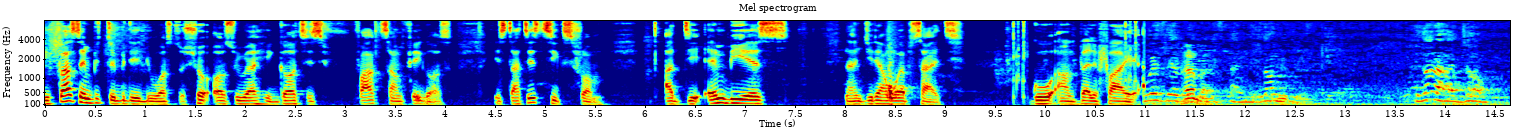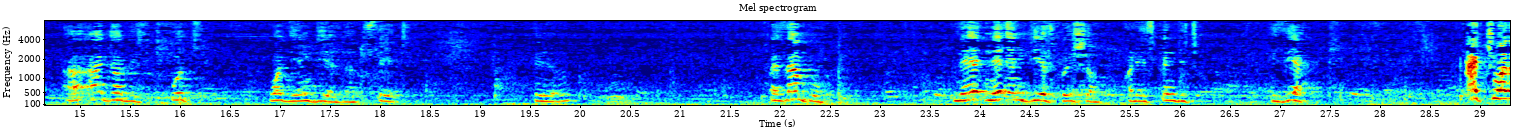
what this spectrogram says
The first thing Peter Obi did was to show us where he got his facts and figures, his statistics from at the NBS Nigerian website. Go and verify it. Waste everybody's time. It's not good. It's not our job. Our, our job is to quote what the NBS have said. You know. For example, the, the NBS position on expenditure is here. Actual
